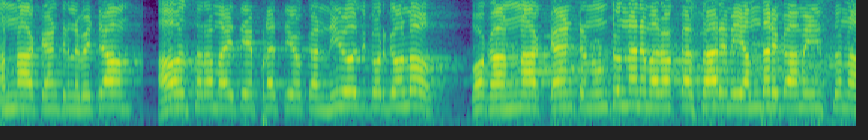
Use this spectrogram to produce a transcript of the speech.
అన్నా క్యాంటీన్లు పెట్టాం. అవసరమైతే ప్రతి ఒక్క నియోజకవర్గంలో ఒక అన్నా క్యాంటీన్ ఉంటుందని మరొక్కసారి మీ అందరికీ హామీ ఇస్తున్నా.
